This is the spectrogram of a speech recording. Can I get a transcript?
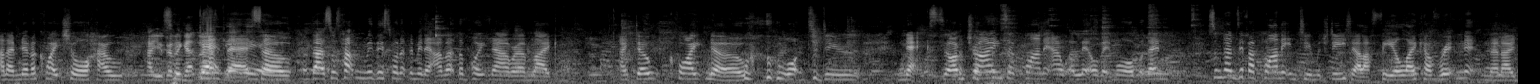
and I'm never quite sure how, How you're to gonna get there. there. So that's what's happened with this one at the minute. I'm at the point now where I'm like, I don't quite know what to do next. So I'm trying to plan it out a little bit more. But then sometimes if I plan it in too much detail, I feel like I've written it and then I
